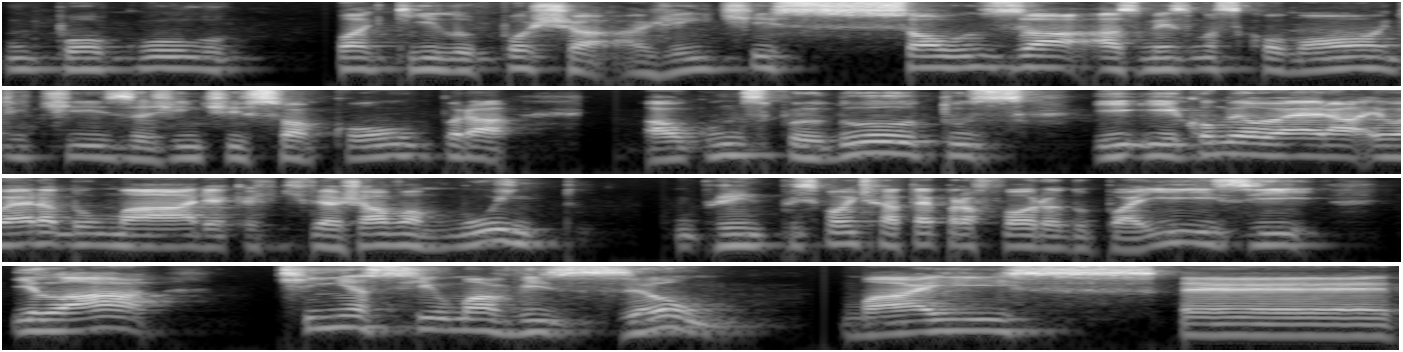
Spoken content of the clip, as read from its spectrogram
um pouco com aquilo, poxa, a gente só usa as mesmas commodities, a gente só compra alguns produtos e, e, como eu era eu era de uma área que a gente viajava muito principalmente até para fora do país e, e lá tinha-se uma visão mais é,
